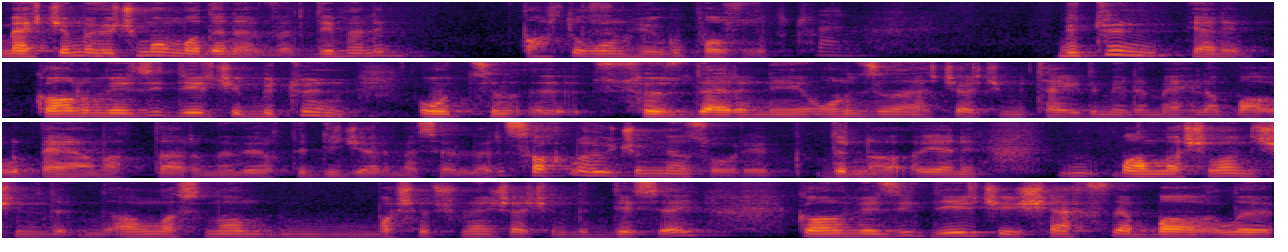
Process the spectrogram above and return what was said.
Məhkəmə hökm olmadan əvvəl. Deməli, artıq onun hüququ pozulubdur. Bəli bütün, yəni qanunverici deyir ki, bütün o e, sözlərini, onu cinayətkar kimi təqdim etməklə bağlı bəyanatlarını və ya da digər məsələləri saxla hökmdən sonra, yəni anlaşılan anlaşılan başa düşülən şəkildə desək, qanunverici deyir ki, şəxslə bağlı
